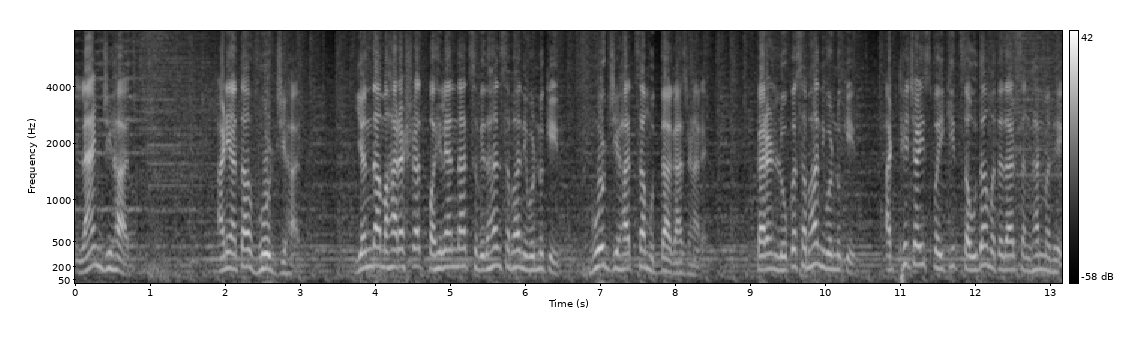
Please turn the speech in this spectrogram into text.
लँड जिहाद आणि आता व्होट जिहाद. यंदा महाराष्ट्रात पहिल्यांदाच विधानसभा निवडणुकीत व्होट जिहादचा मुद्दा गाजणार आहे. कारण लोकसभा निवडणुकीत अठ्ठेचाळीस पैकी चौदा मतदारसंघांमध्ये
